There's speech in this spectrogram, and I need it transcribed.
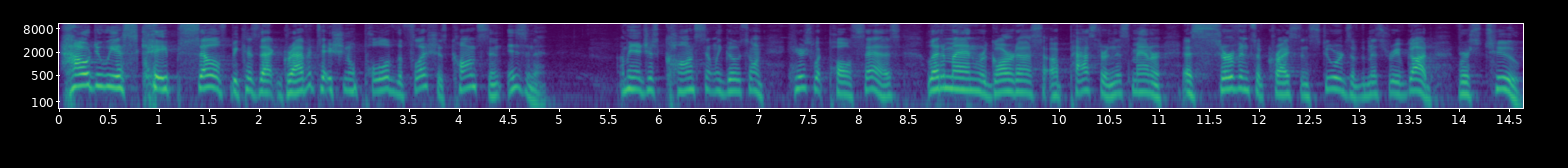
How do we escape self? Because that gravitational pull of the flesh is constant, isn't it? I mean, it just constantly goes on. Here's what Paul says Let a man regard us, a pastor, in this manner as servants of Christ and stewards of the mystery of God. Verse 2.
